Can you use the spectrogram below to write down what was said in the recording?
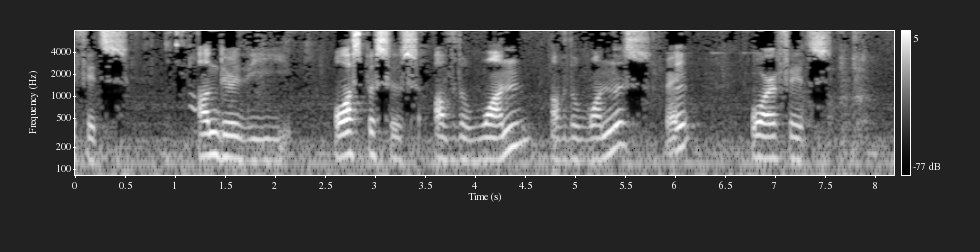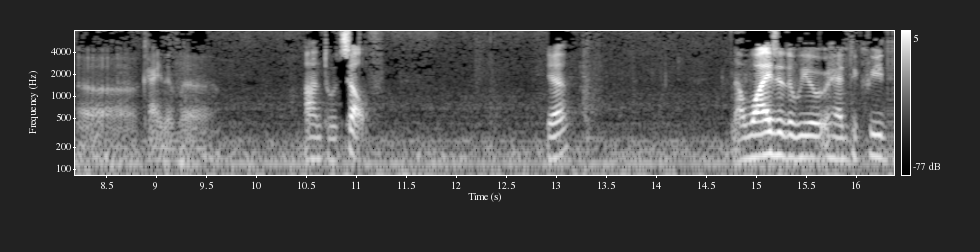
if it's under the auspices of the one, of the oneness, right? Or if it's uh, kind of unto itself. Yeah? Now, why is it that we had decreed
